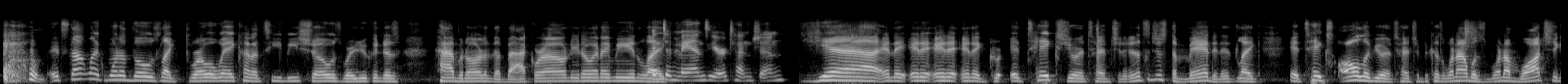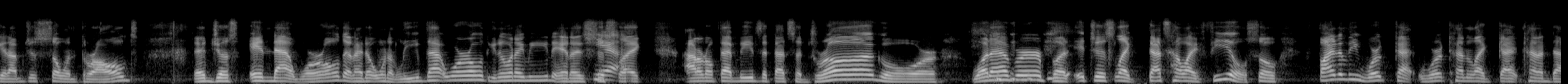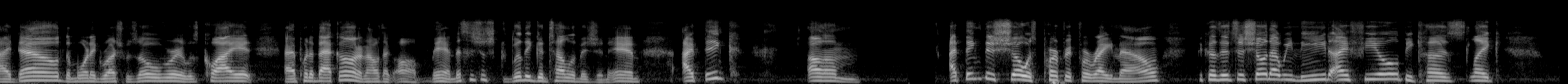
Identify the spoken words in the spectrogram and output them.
it's not like one of those like throwaway kind of TV shows where you can just have it on in the background. You know what I mean? Like it demands your attention. Yeah, and it and it and it, and it, it takes your attention. It doesn't just demand it. It like it takes all of your attention because when I was when I'm watching it, I'm just so enthralled and just in that world, and I don't want to leave that world. You know what I mean? And it's just yeah. like I don't know if that means that that's a drug or whatever, but it just like that's how I feel. So finally work got work kind of like got kind of died down. The morning rush was over. It was quiet. I put it back on and i was like oh man this is just really good television. And i think um i think this show is perfect for right now because it's a show that we need i feel because like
